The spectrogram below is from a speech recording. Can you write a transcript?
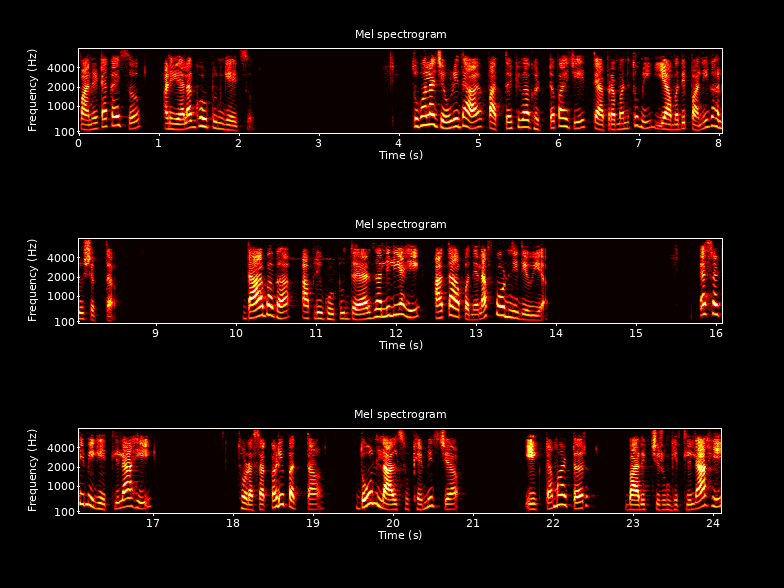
पाणी टाकायचं आणि याला घोटून घ्यायचं. तुम्हाला जेवढी डाळ पातळ किंवा घट्ट पाहिजे त्याप्रमाणे तुम्ही यामध्ये पाणी घालू शकता. डाळ बघा आपली घोटून तयार झालेली आहे. आता आपण याला फोडणी देऊया. यासाठी मी घेतलेला आहे. थोडासा कढीपत्ता दोन लाल सुक्या मिरच्या एक टमाटर बारीक चिरून घेतलेला आहे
